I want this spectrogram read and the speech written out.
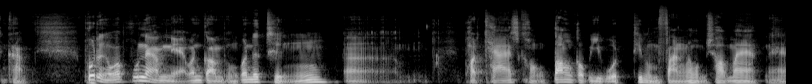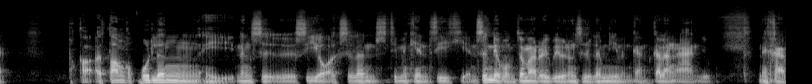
นะครับพูดถึงว่าผู้นำเนี่ยวันก่อนผมก็นึกถึงพอดแคสต์ของต้องกวีวุฒิที่ผมฟังแล้วผมชอบมากนะฮะก็ต้องก็พูดเรื่องไอ้หนังสือ CEO Excellence ที่ McKinsey เขียน ซึ่งเดี๋ยวผมจะมารีวิวหนังสือเล่มนี้เหมือนกันกำลังอ่านอยู่นะครับ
